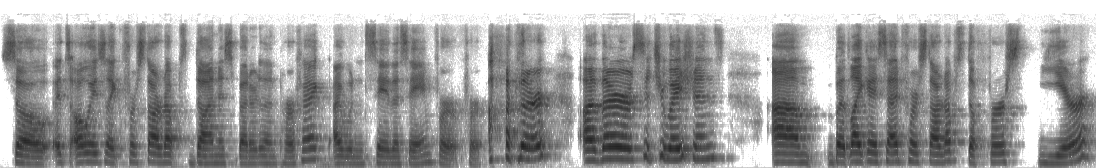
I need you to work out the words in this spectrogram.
So it's always like for startups done is better than perfect. I wouldn't say the same for for other other situations. Um, but like i said for startups the first year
